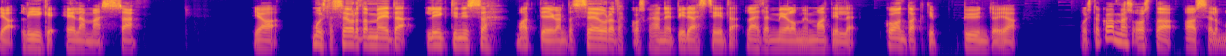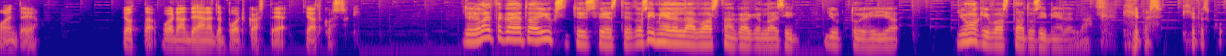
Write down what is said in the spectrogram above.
ja liike-elämässä. Ja muista seurata meitä LinkedInissä. Matti ei kannata seurata, koska hän ei pidä siitä. Lähetä mieluummin Matille kontaktipyyntö ja muistakaa myös ostaa asselmointeja, jotta voidaan tehdä näitä podcasteja jatkossakin. Ja laittakaa jotain yksityisviestejä. Tosi mielellään vastaan kaikenlaisiin juttuihin ja Juhokin vastaa tosi mielellään. Kiitos, kiitos kun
